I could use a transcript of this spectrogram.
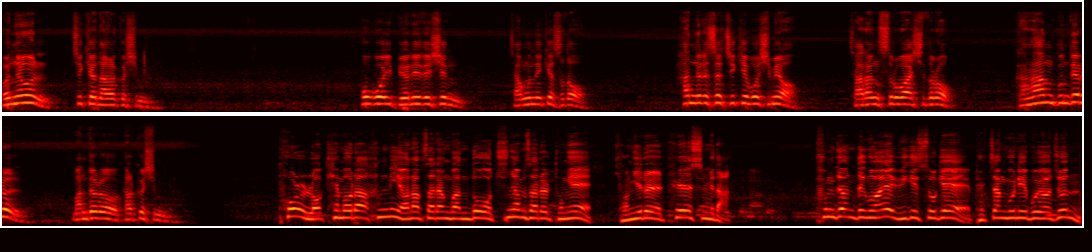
번영을 지켜나갈 것입니다. 호고의 별이 되신 장군님께서도 하늘에서 지켜보시며 자랑스러워하시도록 강한 군대를 만들어 갈 것입니다. 폴 럭해머라 한미연합사령관도 추념사를 통해 경의를 표했습니다. 풍전 등화의 위기 속에 백장군이 보여준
